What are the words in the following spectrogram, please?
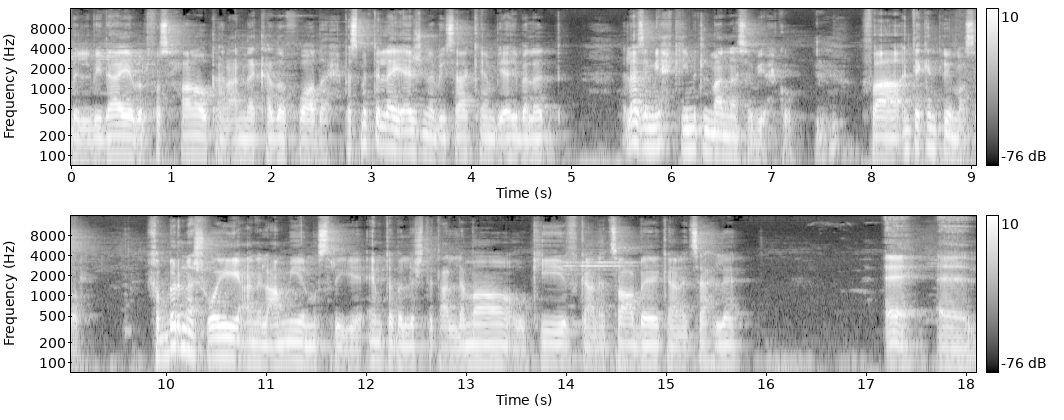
بالبداية بالفصحى وكان عندك هدف واضح بس مثل أي أجنبي ساكن بأي بلد لازم يحكي مثل ما الناس بيحكوا. فأنت كنت بمصر. خبرنا شوي عن العامية المصرية إمتى بلشت تتعلمها وكيف كانت صعبة كانت سهلة؟ إيه آه،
